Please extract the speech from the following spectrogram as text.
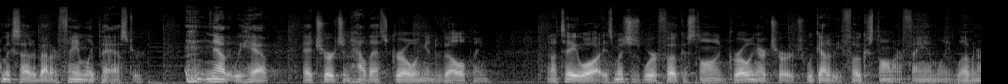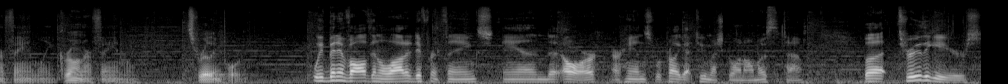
I'm excited about our family pastor now that we have at church and how that's growing and developing. And I'll tell you what, as much as we're focused on growing our church, we've got to be focused on our family, loving our family, growing our family. It's really important. We've been involved in a lot of different things and are. Our hands, we've probably got too much going on most of the time. But through the years,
